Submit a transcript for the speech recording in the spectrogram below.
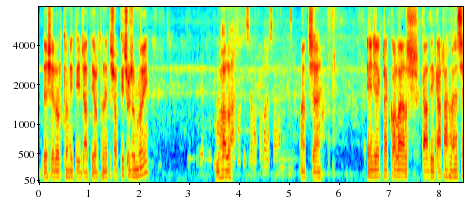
দেশের অর্থনীতি, জাতীয় অর্থনীতি সবকিছুর জন্যই ভালো। আচ্ছা এই যে একটা কলার কাঁদি কাটা হয়েছে,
